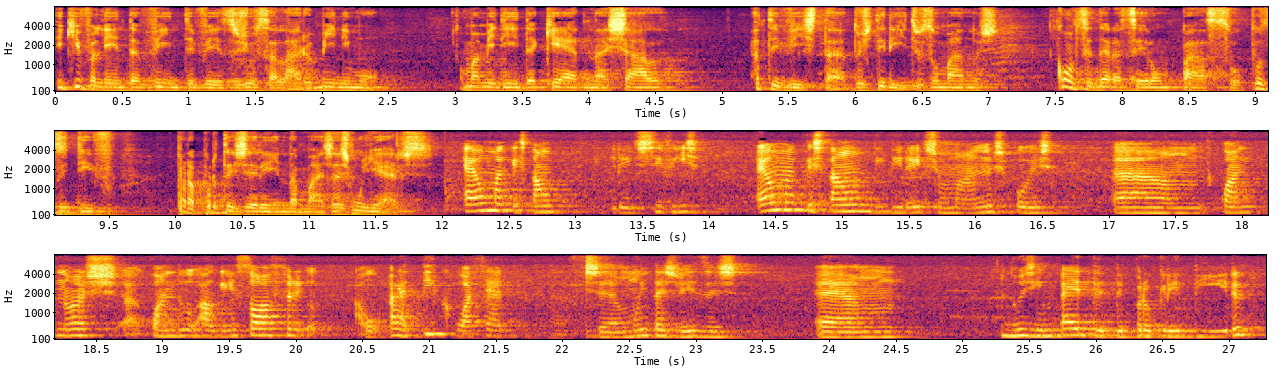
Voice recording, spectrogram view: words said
equivalente a 20 vezes o salário mínimo. Uma medida que Edna Schall, ativista dos direitos humanos, considera ser um passo positivo para proteger ainda mais as mulheres. É uma questão de direitos civis, é uma questão de direitos humanos, pois um, quando, nós, quando alguém sofre ou pratica o assédio, muitas vezes um, nos impede de progredir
